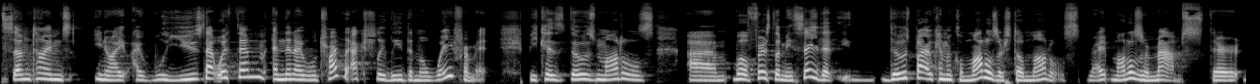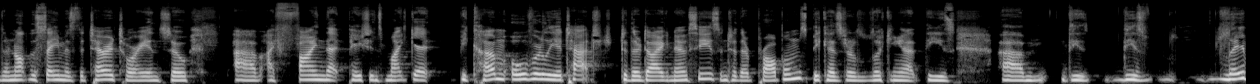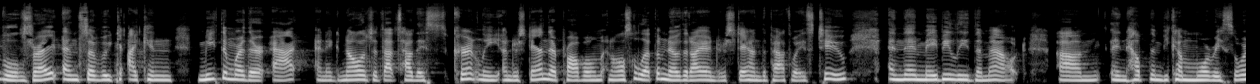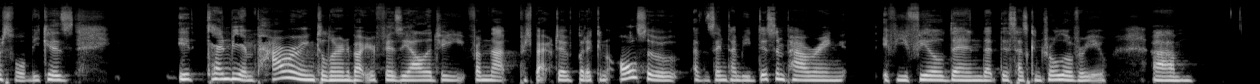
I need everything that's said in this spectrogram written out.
sometimes you know I, I will use that with them and then i will try to actually lead them away from it because those models um, well first let me say that those biochemical models are still models right? Models are maps. They're they're not the same as the territory and so um, i find that patients might get become overly attached to their diagnoses and to their problems because they're looking at these um, these these labels, right? And so we, I can meet them where they're at and acknowledge that that's how they currently understand their problem, and also let them know that I understand the pathways too, and then maybe lead them out um, and help them become more resourceful because it can be empowering to learn about your physiology from that perspective, but it can also at the same time be disempowering if you feel then that this has control over you. Um,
